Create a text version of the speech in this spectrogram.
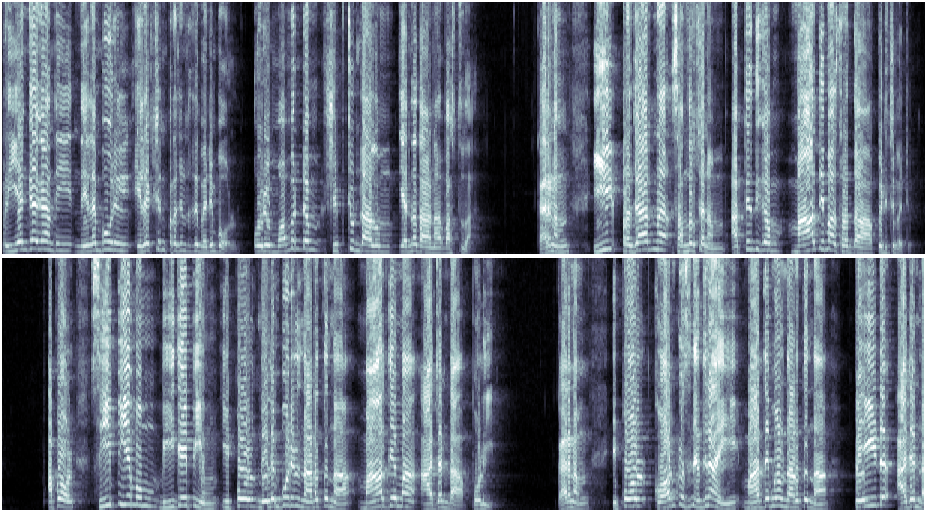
പ്രിയങ്ക ഗാന്ധി നിലമ്പൂരിൽ ഇലക്ഷൻ പ്രചരണത്തിന് വരുമ്പോൾ ഒരു മൊമെന്റം ഷിഫ്റ്റ് ഉണ്ടാകും എന്നതാണ് വസ്തുത. കാരണം ഈ പ്രചാരണ സന്ദർശനം അത്യധികം മാധ്യമ ശ്രദ്ധ പിടിച്ചുപറ്റും. അപ്പോൾ സി പി എമ്മും ബി ജെ പിയും ഇപ്പോൾ നിലമ്പൂരിൽ നടത്തുന്ന മാധ്യമ അജണ്ട പൊളിയും കാരണം ഇപ്പോൾ കോൺഗ്രസിനെതിരായി മാധ്യമങ്ങൾ നടത്തുന്ന പെയ്ഡ് അജണ്ട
